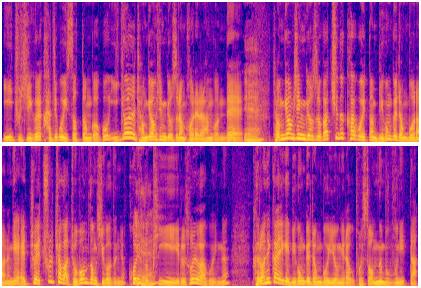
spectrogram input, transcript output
이 주식을 가지고 있었던 거고 이걸 정경심 교수랑 거래를 한 건데 예. 정경심 교수가 취득하고 있던 미공개 정보라는 게 애초에 출처가 조범동 씨거든요. 코링크 예. PE를 소유하고 있는. 그러니까 이게 미공개 정보 이용이라고 볼 수 없는 부분이 있다.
